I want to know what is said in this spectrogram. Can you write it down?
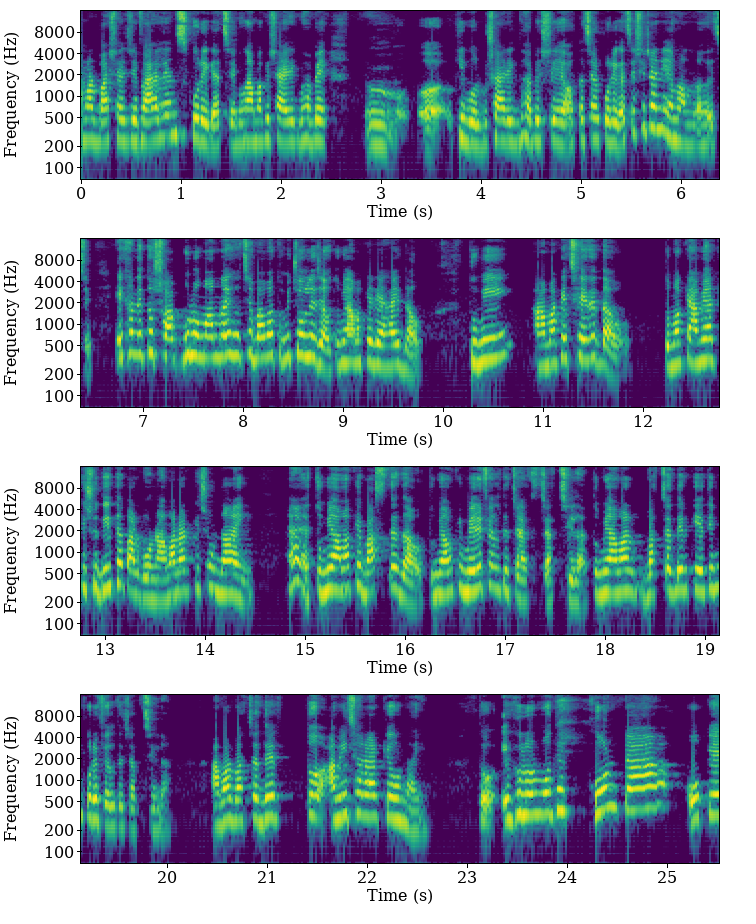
আমার বাসায় যে ভায়োলেন্স করে গেছে এবং আমাকে শারীরিকভাবে কি বলব, শারীরিকভাবে সে অত্যাচার করে গেছে, সেটা নিয়ে মামলা হয়েছে। এখানে তো সবগুলো মামলাই হচ্ছে, বাবা, তুমি চলে যাও, তুমি আমাকে রেহাই দাও। তুমি আমাকে ছেড়ে দাও। তোমাকে আমি আর কিছু দিতে পারব না, আমার আর কিছু নাই। হ্যাঁ তুমি আমাকে বাঁচতে দাও, তুমি আমাকে মেরে ফেলতে চাচ্ছিলা, তুমি আমার বাচ্চাদেরকে এতিম করে ফেলতে চাচ্ছিলা। আমার বাচ্চাদের তো আমি ছাড়া আর কেউ নাই। তো এগুলোর মধ্যে কোনটা ওকে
